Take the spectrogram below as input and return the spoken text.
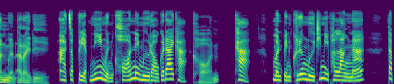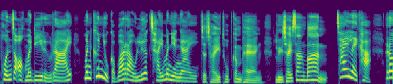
มันเหมือนอะไรดี อาจจะเปรียบหนี้เหมือนค้อนในมือเราก็ได้ค่ะ ขอน ค่ะ มันเป็นเครื่องมือที่มีพลังนะ แต่ผลจะออกมาดีหรือร้าย มันขึ้นอยู่กับว่าเราเลือกใช้มันยังไง จะใช้ทุบกำแพง หรือใช้สร้างบ้าน ใช่เลยค่ะ เรา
